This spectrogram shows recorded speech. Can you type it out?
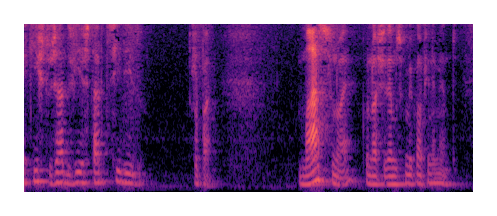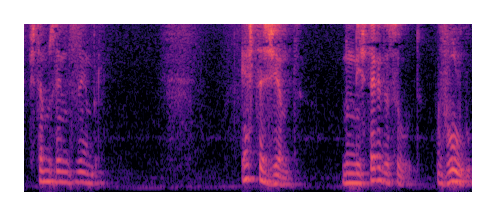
É que isto já devia estar decidido. Repare, março, não é? Quando nós fizemos o primeiro confinamento. Estamos em dezembro. Esta gente no Ministério da Saúde, vulgo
